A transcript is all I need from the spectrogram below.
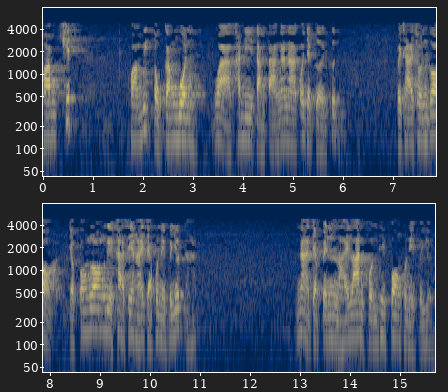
ความคิด ความวิตกกังวล ว่าคดีต่างๆ นานาก็จะเกิดขึ้น ประชาชนก็จะฟ้องร้องเรียกค่าเสียหายจากพลเอกประยุทธ์นะครับ น่าจะเป็นหลายล้านคนที่ฟ้องพลเอกประยุทธ์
